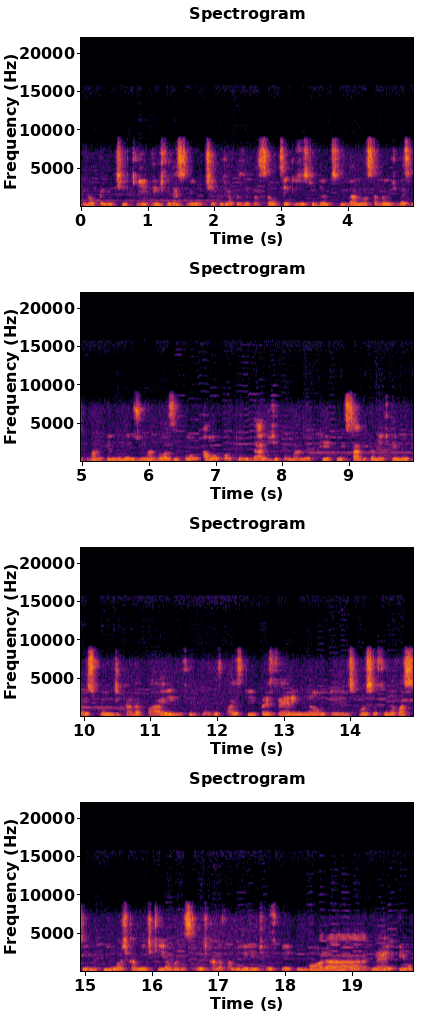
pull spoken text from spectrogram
não permiti que a gente fizesse nenhum tipo de apresentação sem que os estudantes da nossa banda tivessem tomado pelo menos uma dose ou a oportunidade de tomar, né? Porque a gente sabe também que tem muito a escolha de cada pai, enfim, tem alguns pais que preferem não é, expor seu filho à vacina, e logicamente que é uma decisão de cada família, a gente respeita. Embora, né, eu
